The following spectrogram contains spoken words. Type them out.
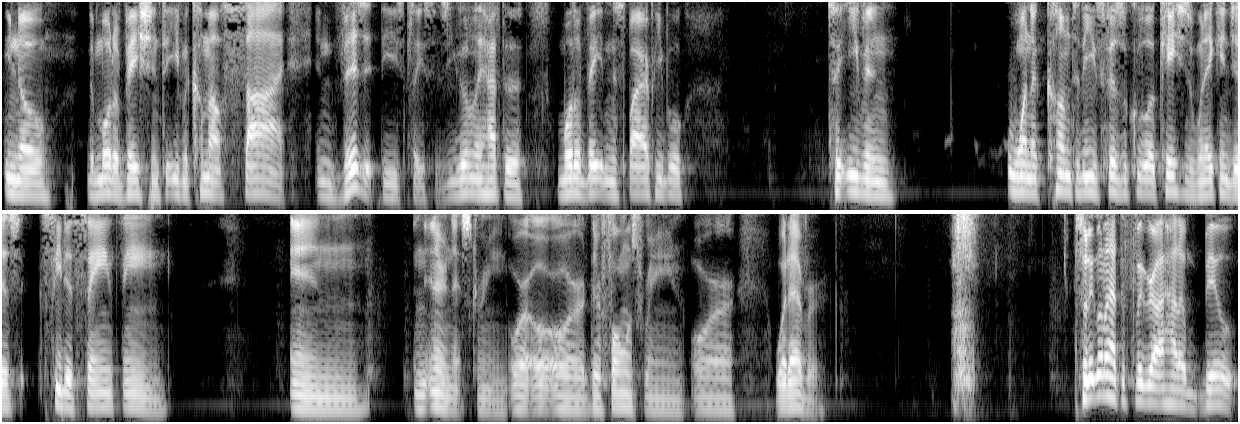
you know, the motivation to even come outside and visit these places. You're to have to motivate and inspire people to even want to come to these physical locations when they can just see the same thing in internet screen or, or, or their phone screen or whatever. So they're gonna have to figure out how to build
